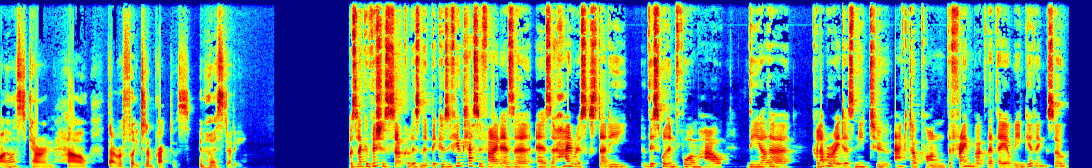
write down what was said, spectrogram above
I asked Karen how that reflected in practice in her study. It's like a vicious circle, isn't it? Because if you're classified as a as a high risk study, this will inform how the other collaborators need to act upon the framework that they are being given. So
